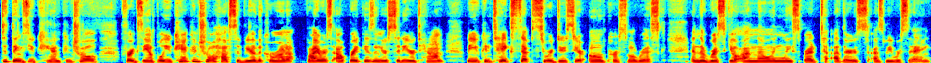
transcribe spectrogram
to things you can control. For example, you can't control how severe the coronavirus outbreak is in your city or town, but you can take steps to reduce your own personal risk and the risk you'll unknowingly spread to others, as we were saying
